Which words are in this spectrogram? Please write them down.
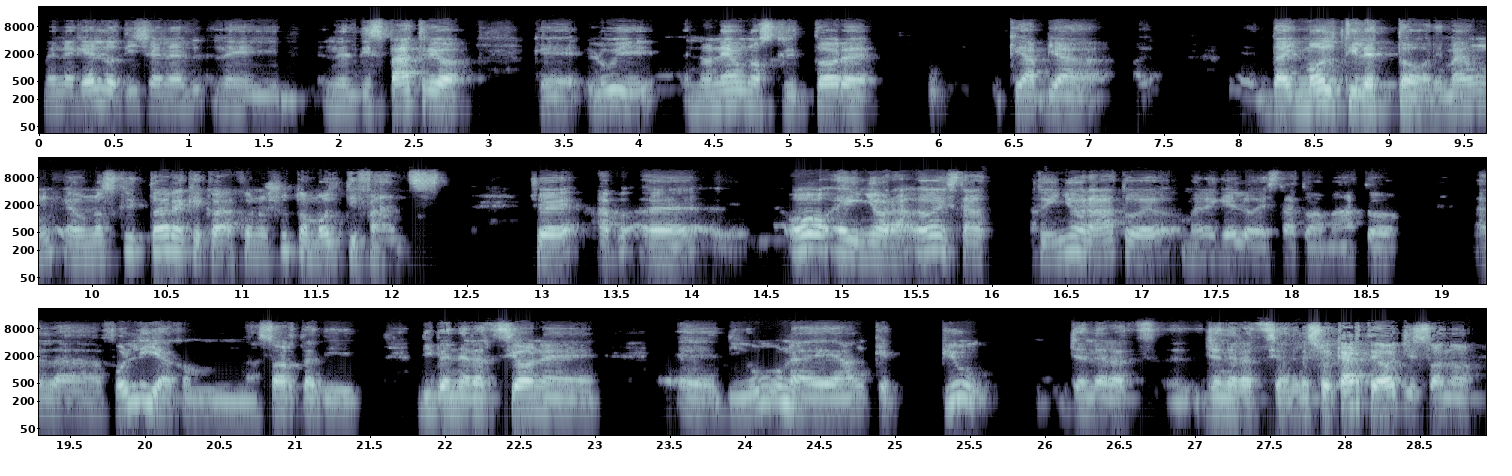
Meneghello dice nel, nel, nel dispatrio che lui non è uno scrittore che abbia dai molti lettori, ma è, un, è, uno scrittore che ha conosciuto molti fans. Cioè, eh, o, è ignorato, o è stato ignorato e Meneghello è stato amato alla follia, con una sorta di, di venerazione eh, di una e anche più generaz- generazioni. Le sue carte oggi sono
